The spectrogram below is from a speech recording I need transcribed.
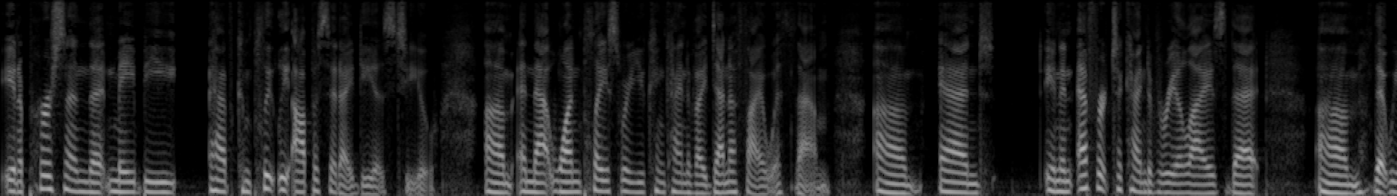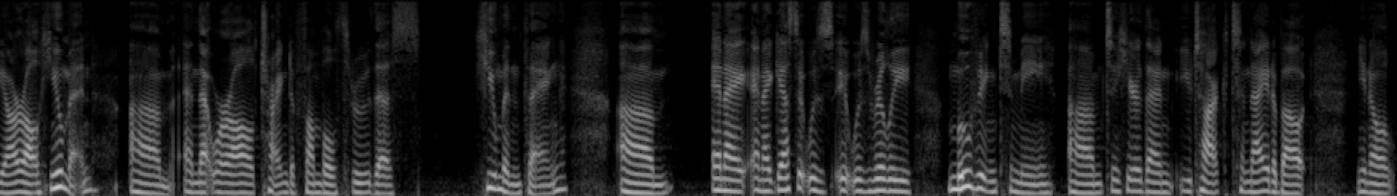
in a person that may be have completely opposite ideas to you, um, and that one place where you can kind of identify with them, um, and in an effort to kind of realize that um, that we are all human, um, and that we're all trying to fumble through this human thing, um, and I and I guess it was it was really moving to me um, to hear then you talk tonight about you know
